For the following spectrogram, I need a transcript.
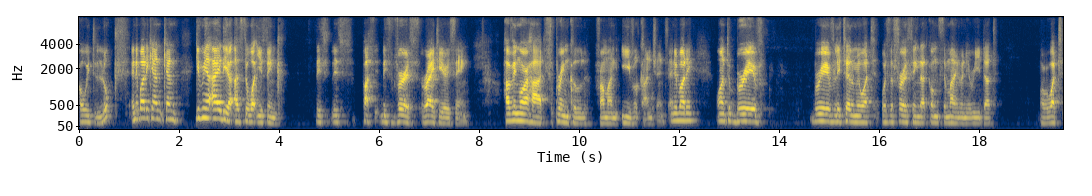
how it looks. Anybody can can give me an idea as to what you think this this this verse right here is saying. Having our heart sprinkled from an evil conscience. Anybody want to brave bravely tell me what what's the first thing that comes to mind when you read that? Or what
